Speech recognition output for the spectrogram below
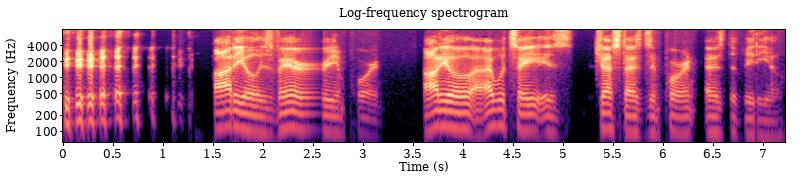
Audio is very important. Audio i would say is just as important as the video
